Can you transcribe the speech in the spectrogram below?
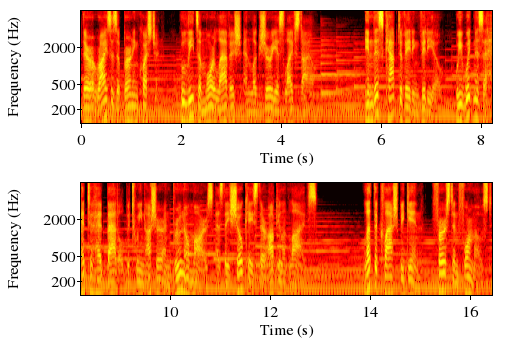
there arises a burning question, who leads a more lavish and luxurious lifestyle? In this captivating video, we witness a head-to-head -head battle between Usher and Bruno Mars as they showcase their opulent lives. Let the clash begin, first and foremost,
